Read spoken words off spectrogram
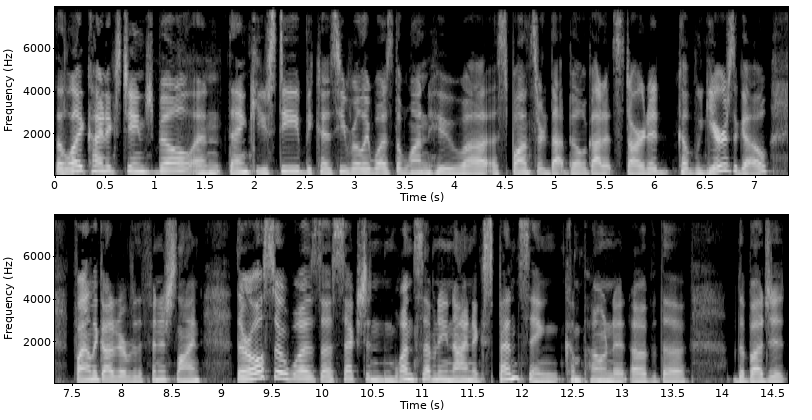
the like kind exchange bill, and thank you, Steve, because he really was the one who uh, sponsored that bill, got it started couple years ago. Finally got it over the finish line. There also was a Section 179 expensing component of the the budget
